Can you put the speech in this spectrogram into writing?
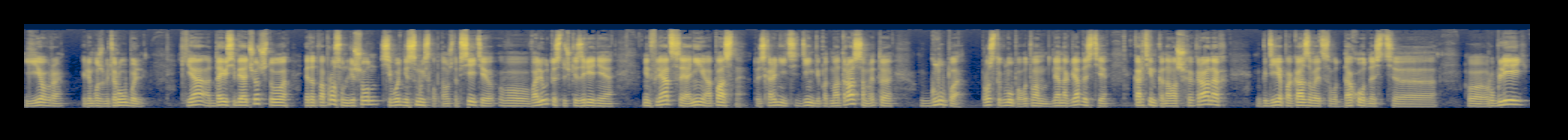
евро или, может быть, рубль, я отдаю себе отчет, что этот вопрос, он лишен сегодня смысла, потому что все эти валюты с точки зрения инфляции, они опасны. То есть, хранить деньги под матрасом – это глупо, просто глупо. Вот вам для наглядности картинка на ваших экранах – где показывается вот доходность э, э, рублей,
